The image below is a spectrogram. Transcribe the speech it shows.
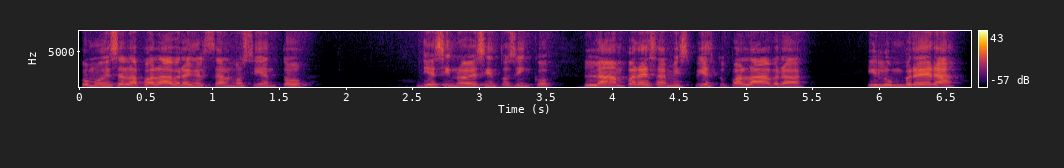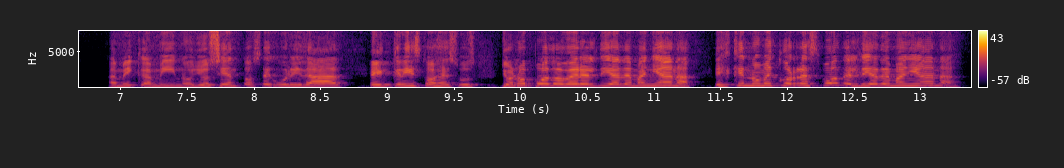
Como dice la palabra en el Salmo 119, 105. Lámpara es a mis pies tu palabra y lumbrera a mi camino. Yo siento seguridad en Cristo Jesús. Yo no puedo ver el día de mañana. Es que no me corresponde el día de mañana.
